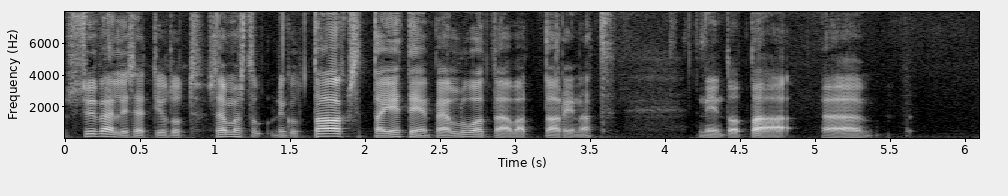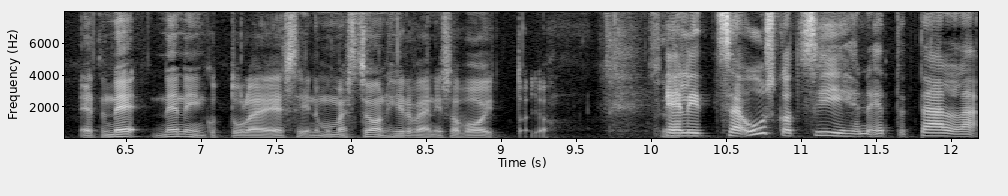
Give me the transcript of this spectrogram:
syvälliset jutut, semmoista niin taakse tai eteenpäin luotaavat tarinat, niin tota, ö, että ne, ne niin kuin tulee esiin. Mun mielestä se on hirveän iso voitto jo. Se. Eli sä uskot siihen, että tällä ä,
